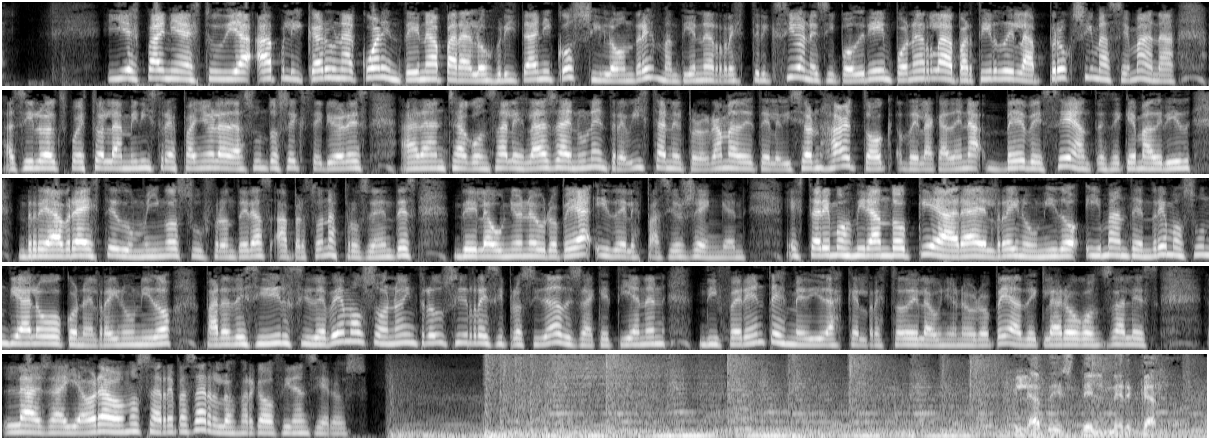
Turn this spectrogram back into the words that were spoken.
Y España estudia aplicar una cuarentena para los británicos si Londres mantiene restricciones y podría imponerla a partir de la próxima semana. Así lo ha expuesto la ministra española de Asuntos Exteriores, Arancha González Laya, en una entrevista en el programa de televisión Hard Talk de la cadena BBC antes de que Madrid reabra este domingo sus fronteras a personas procedentes de la Unión Europea y del espacio Schengen. Estaremos mirando qué hará el Reino Unido y mantendremos un diálogo con el Reino Unido para decidir si debemos o no introducir reciprocidad, ya que tienen diferentes medidas que el resto de la Unión Europea, declaró González Laya. Y ahora vamos a repasar los mercados financieros. Claves del mercado.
